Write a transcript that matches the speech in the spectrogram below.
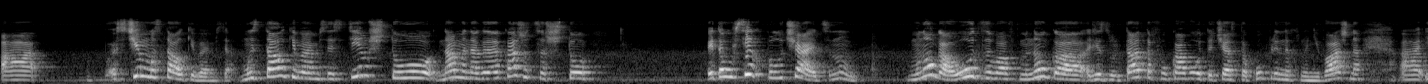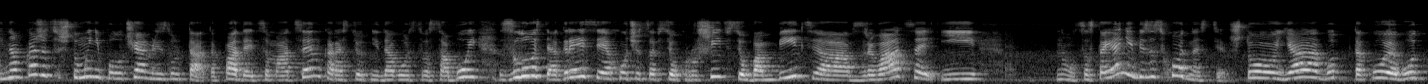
А с чем мы сталкиваемся? Мы сталкиваемся с тем, что нам иногда кажется, что это у всех получается, ну, много отзывов, много результатов у кого-то, часто купленных, но неважно. А, и нам кажется, что мы не получаем результата. Падает самооценка, растет недовольство собой, злость, агрессия, хочется все крушить, все бомбить, а, взрываться и ну, состояние безысходности, что я вот такое вот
